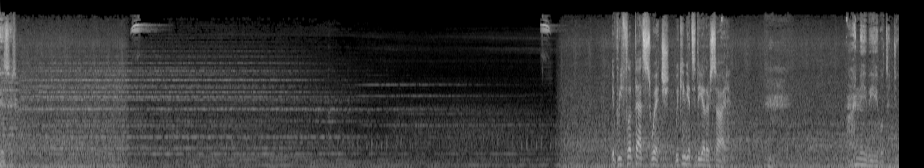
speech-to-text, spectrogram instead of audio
Is it? If we flip that switch, we can get to the other side. Hmm. I may be able to do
